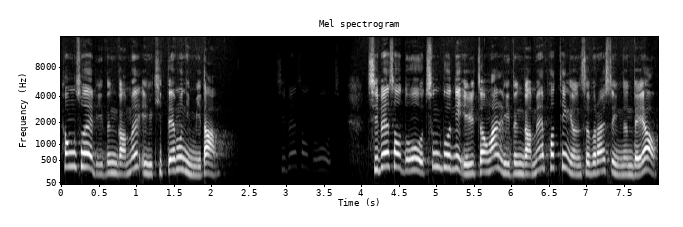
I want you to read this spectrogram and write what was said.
평소의 리듬감을 잃기 때문입니다. 집에서도, 집에서도 충분히 일정한 리듬감의 퍼팅 연습을 할 수 있는데요.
